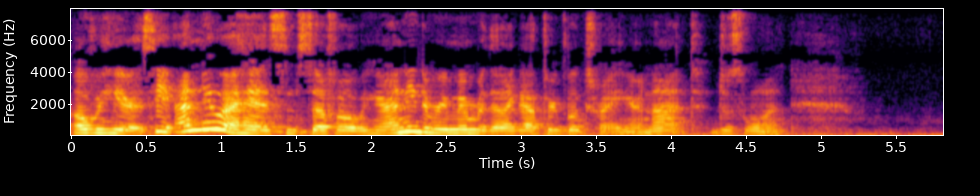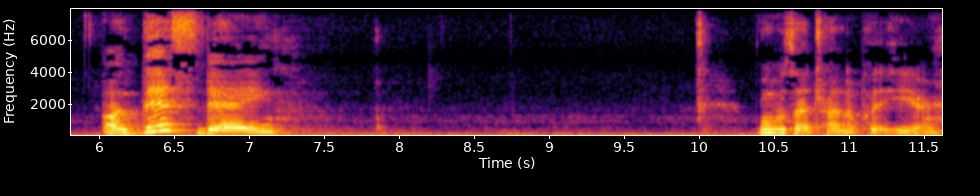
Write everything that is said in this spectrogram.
over here. See, I knew I had some stuff over here. I need to remember that I got three books right here, not just one. On this day, what was I trying to put here?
